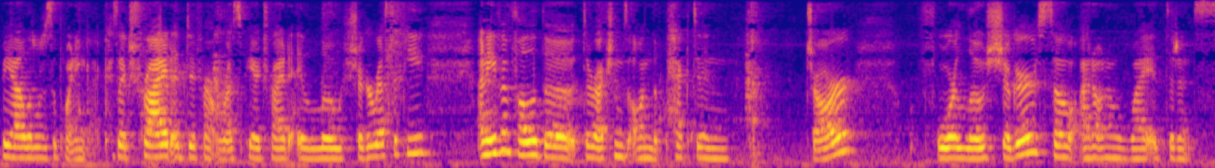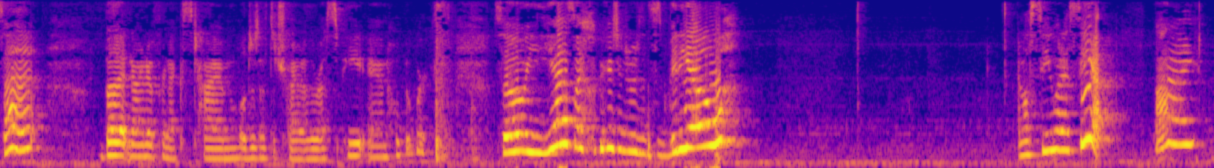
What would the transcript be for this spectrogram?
but yeah, a little disappointing because I tried a different recipe. I tried a low sugar recipe and I even followed the directions on the pectin jar for low sugar. So I don't know why it didn't set, but now I know for next time, we'll just have to try another recipe and hope it works. So yes, I hope you guys enjoyed this video and I'll see you when I see ya. Bye.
